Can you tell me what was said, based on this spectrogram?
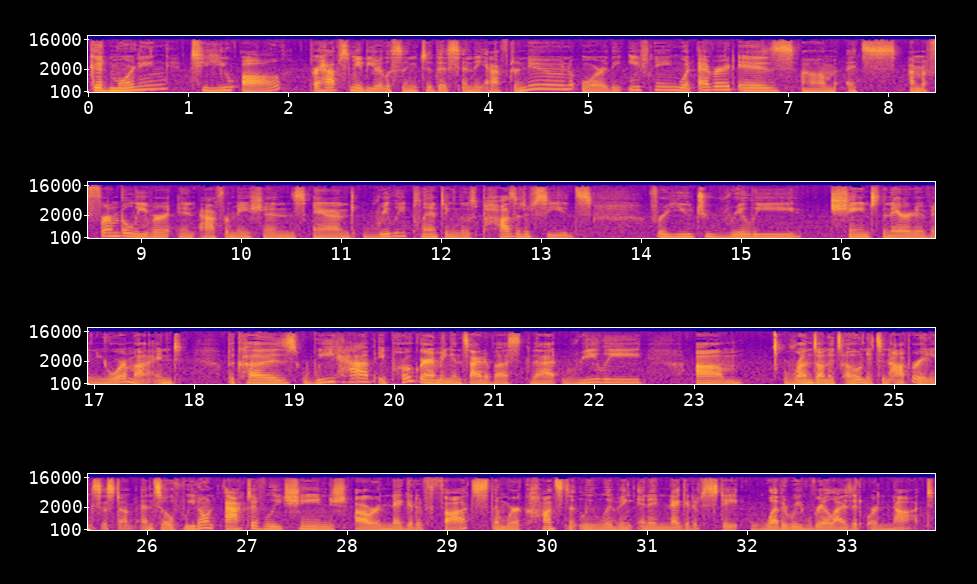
Good morning to you all. Perhaps maybe you're listening to this in the afternoon or the evening, whatever it is. Um, it's I'm a firm believer in affirmations and really planting those positive seeds for you to really change the narrative in your mind because we have a programming inside of us that really um, runs on its own. It's an operating system. And so if we don't actively change our negative thoughts, then we're constantly living in a negative state, whether we realize it or not.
